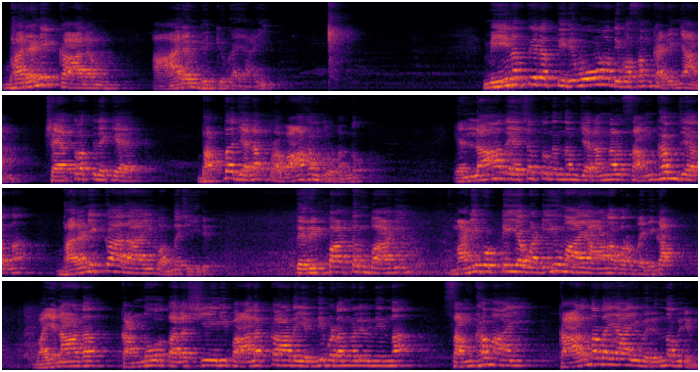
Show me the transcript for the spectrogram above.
ഭരണിക്കാലം ആരംഭിക്കുകയായി. മീനത്തിലെ തിരുവോണ ദിവസം കഴിഞ്ഞാൽ ക്ഷേത്രത്തിലേക്ക് ഭക്തജനപ്രവാഹം തുടങ്ങും. എല്ലാ ദേശത്തു നിന്നും ജനങ്ങൾ സംഘം ചേർന്ന് ഭരണിക്കാരായി വന്നു ചേരും. തെറിപ്പാട്ടും പാടി മണിപൊട്ടിയ വടിയുമായാണ് അവർ വരിക. വയനാട് കണ്ണൂർ തലശ്ശേരി പാലക്കാട് എന്നിവിടങ്ങളിൽ നിന്ന് സംഘമായി കാൽനടയായി വരുന്നവരും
